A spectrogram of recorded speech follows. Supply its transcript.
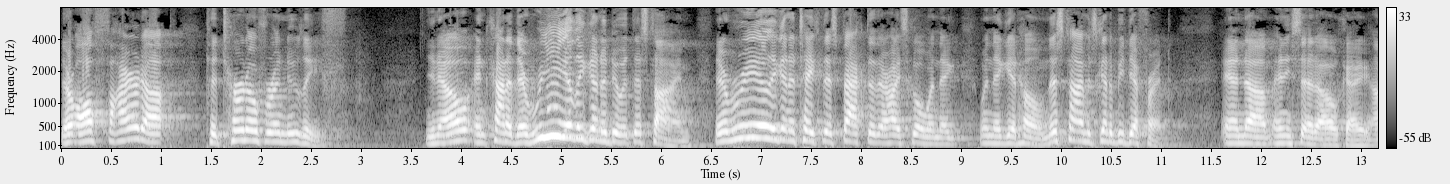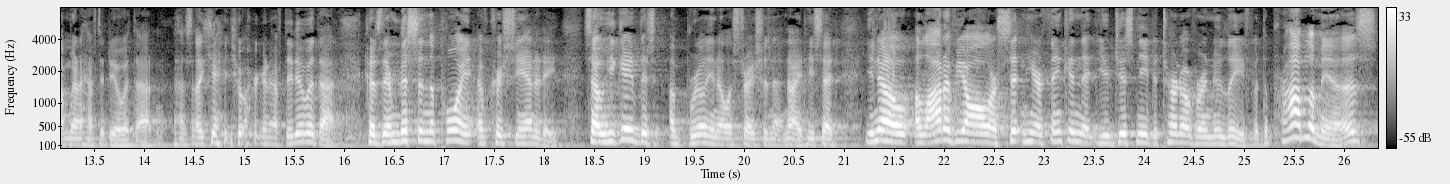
They're all fired up to turn over a new leaf, you know, and kind of they're really going to do it this time. They're really going to take this back to their high school when they, when they get home. This time it's going to be different. And, um, and he said, oh, okay, I'm going to have to deal with that. I was like, yeah, you are going to have to deal with that because they're missing the point of Christianity. So he gave this a brilliant illustration that night. He said, you know, a lot of y'all are sitting here thinking that you just need to turn over a new leaf. But the problem is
